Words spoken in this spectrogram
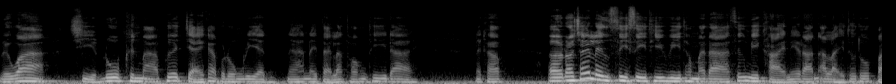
หรือว่าฉีดรูปขึ้นมาเพื่อแจกกับโรงเรียนนะฮะในแต่ละท้องที่ได้นะครับเออเราใช้เลนส์ CCTV ธรรมดา ซึ่งมีขายในร้านอะไหล่ทั่วๆไป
